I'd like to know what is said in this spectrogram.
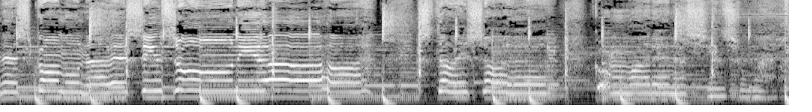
tienes como una vez sin su nido. Estoy solo como arena sin su mar.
